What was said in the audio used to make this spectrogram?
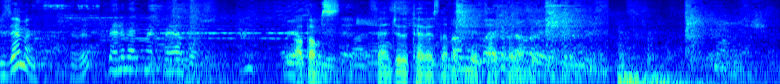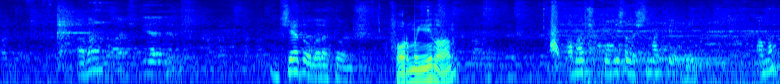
Bize mi? Evet. Benim ekmek beyaz olsun. Adamsın. Bence de tevezden atmayı takip eden. Adam jet olarak olmuş. Formu iyi lan. Amaç kolu çalıştırmak değil. Amaç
